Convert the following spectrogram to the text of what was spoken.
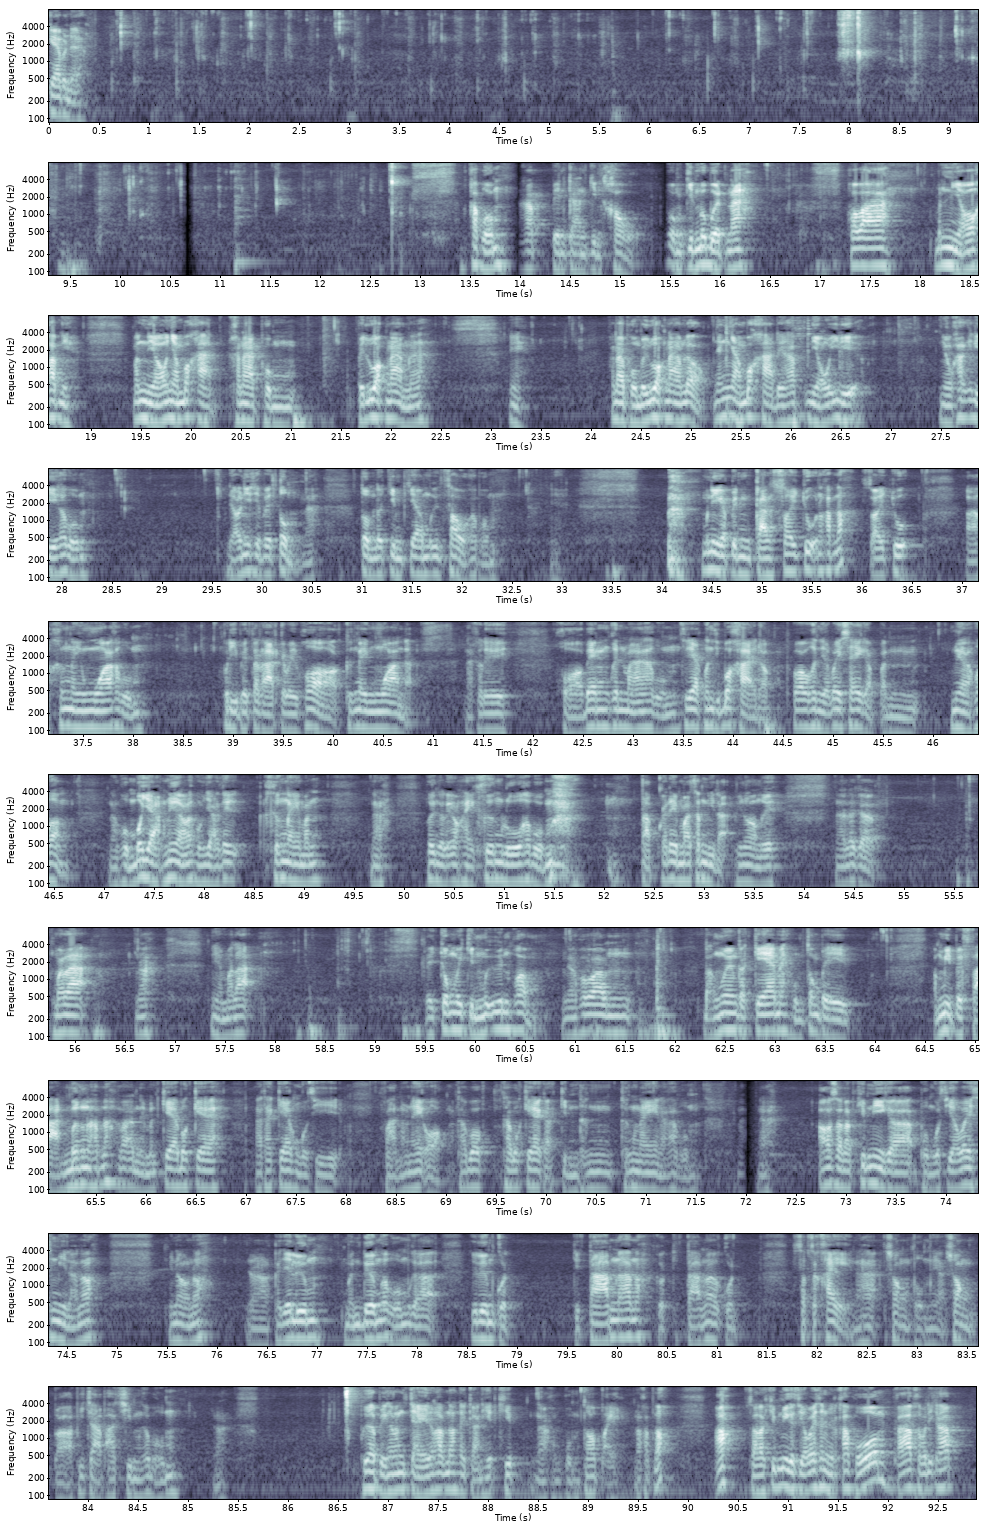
รมเป็น ครับผมครับเป็นการกินข้าวผมกินบ่เบิดนะ เพราะว่ามันเหนียวครับนี่ มันเหนียวยำบ่ขาดขนาดผมไปลวกน้ำนะนี่ขนาดผมไปลวกน้ำแล้ว ยังยำบ่ขาดเลยครับเหนียวอีดีเหนียวคักอีดีครับผม เดี๋ยวนี้จะไปต้มนะต้มแล้วจิ้มเจียวมือเศร้าครับผมนี่มื่อนี้ก็เป็นการซอยจุนะครับเนาะซอยจุอ่าเครื่องในงัวครับผมพอดีไปตลาดกันไปพ่อเครื่องในงัวน่ะนะก็เลย ขอแบ่งเพื่อนมาครับผมที่แรกเพื่อนสิบ่ขายดอกเพราะว่าเพื่อนจะไว้ใช้กับอันเนื้อเพิ่มนะผมบ่อยากเนื้อนะผมอยากได้เครื่องในมันนะเพื่อนก็เลยเอาให้เครื่องรู้ครับผม ตับก็ได้มาสำนิดละพี่น้องเลยนะแล้วก็มะละนะเนี่ยมะละไก่จงไปกินมืออื่นพร้อมนะเพราะว่าบางเมื่อมันก็แก้ไหมผมต้องไปเอามีดไปฝานเบิ้งนะครับนะว่าอันไหนมันแก้บ่แก้นะถ้าแก้ผมก็ทีฝานเอาในออก ถ้าบ่ถ้าบ่แก้ก็กินทั้งทั้งในนะครับผม นะเอาสำหรับคลิปนี้ก็ผมก็เสียไว้สมีแล้วเนาะพี่น้องเนาะก็อย่าลืมเหมือนเดิมครับผมก็อย่าลืมกดติดตามนะครับเนาะกดติดตามแล้วก็กด subscribe นะฮะช่องผมเนี่ยช่องพี่จ่าพาชิมครับผมนะเพื่อเป็นกำลังใจนะครับเนาะในการเฮ็ดคลิปนะของผมต่อไปนะครับเนาะเอาสำหรับคลิปนี้ก็เสียไว้สนิทครับผมครับ สวัสดีครับ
